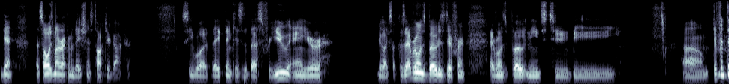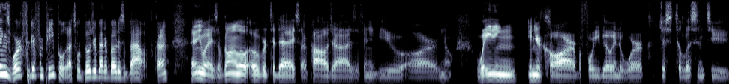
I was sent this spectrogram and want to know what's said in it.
Again, that's always my recommendation is talk to your doctor. See what they think is the best for you and your your lifestyle because everyone's boat is different. Everyone's boat needs to be um, different things work for different people. That's what Build Your Better Boat is about. Okay. Anyways, I've gone a little over today, so I apologize if any of you are, you know, waiting in your car before you go into work just to listen to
